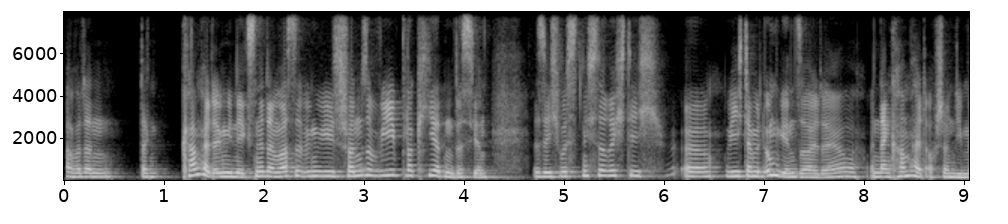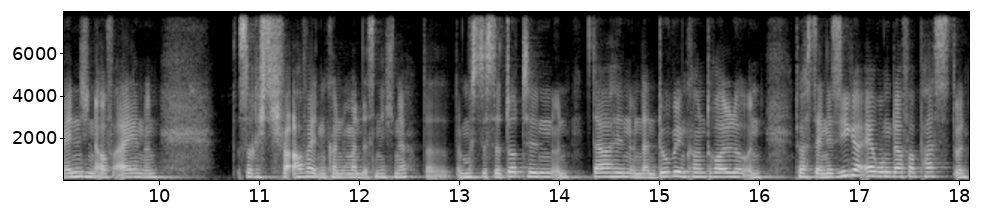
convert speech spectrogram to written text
aber dann, dann kam halt irgendwie nichts. Ne? Dann warst du irgendwie schon so wie blockiert ein bisschen. Also ich wusste nicht so richtig, äh, wie ich damit umgehen sollte. Ja. Und dann kamen halt auch schon die Menschen auf ein und so richtig verarbeiten konnte man das nicht. Ne? Da, da musstest du dorthin und dahin und dann Dopingkontrolle und du hast deine Siegerehrung da verpasst und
